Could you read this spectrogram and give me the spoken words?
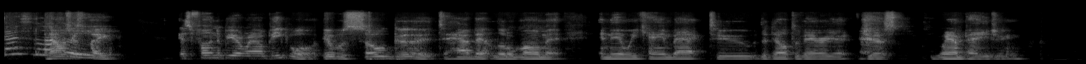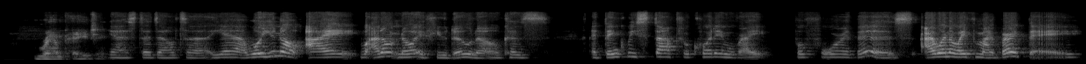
That's lovely. And I was just like, it's fun to be around people. It was so good to have that little moment. And then we came back to the Delta variant just rampaging rampaging. Yes, the Delta. Yeah. Well, you know, I well, I don't know if you do know because I think we stopped recording right before this. I went away for my birthday.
